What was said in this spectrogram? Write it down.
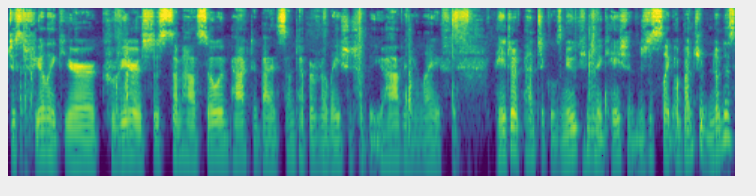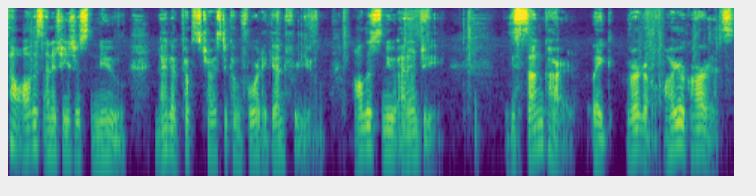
just feel like your career is just somehow so impacted by some type of relationship that you have in your life. Page of Pentacles, new communication. There's just like a bunch of, notice how all this energy is just new. Knight of Cups tries to come forward again for you. All this new energy the sun card. Like virgo all your cards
